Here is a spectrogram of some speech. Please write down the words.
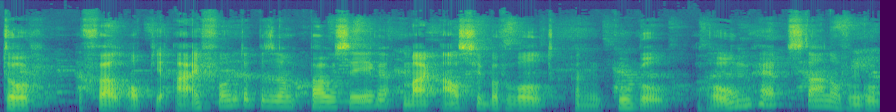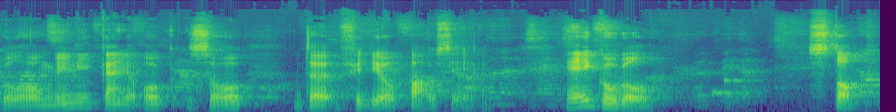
door ofwel op je iPhone te pauze- pauzeren, maar als je bijvoorbeeld een Google Home hebt staan of een Google Home Mini, kan je ook zo de video pauzeren. Hey Google, stop.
